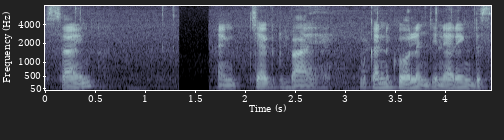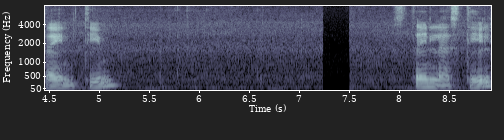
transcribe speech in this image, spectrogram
Design and checked by. Mechanical engineering design team. Stainless steel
